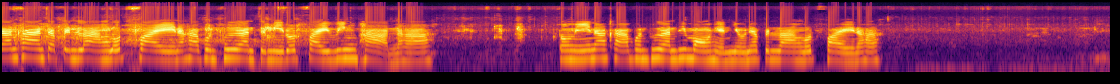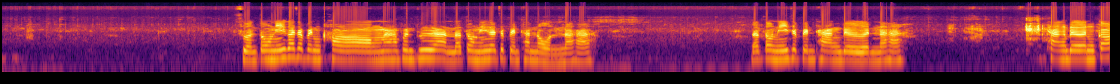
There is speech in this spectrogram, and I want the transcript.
ด้านข้างจะเป็นรางรถไฟนะคะ เพื่อนๆจะมีรถไฟวิ่งผ่านนะคะ ตรงนี้นะคะ เพื่อนๆที่มองเห็นอยู่เนี่ยเป็นรางรถไฟนะคะ ส่วนตรงนี้ก็จะเป็นคลองนะคะเพื่อนๆแล้วตรงนี้ก็จะเป็นถนนนะคะ แล้วตรงนี้จะเป็นทางเดินนะคะ ทางเดินก็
